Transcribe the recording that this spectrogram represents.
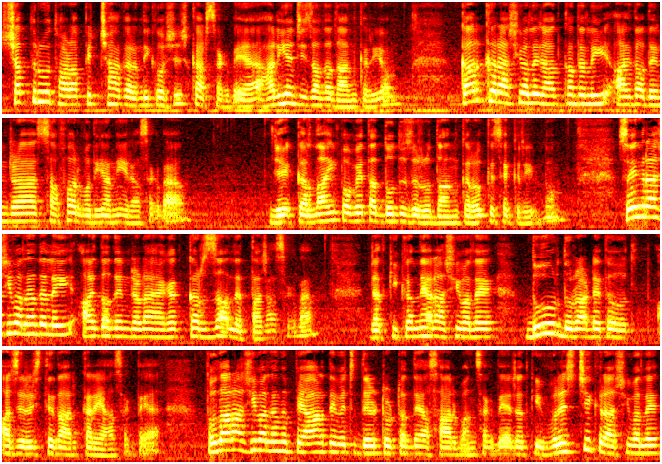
ਸ਼ਤਰੂ ਥੋੜਾ ਪਿੱਛਾ ਕਰਨ ਦੀ ਕੋਸ਼ਿਸ਼ ਕਰ ਸਕਦੇ ਆ। ਹਰੀਆਂ ਚੀਜ਼ਾਂ ਦਾ ਦਾਨ ਕਰਿਓ। ਕਰਕ ਰਾਸ਼ੀ ਵਾਲੇ ਜਾਤਕਾਂ ਦੇ ਲਈ ਅੱਜ ਦਾ ਦਿਨ ਜਿਹੜਾ ਸਫ਼ਰ ਵਧੀਆ ਨਹੀਂ ਰਹਿ ਸਕਦਾ। ਜੇ ਕਰਨਾ ਹੀ ਪਵੇ ਤਾਂ ਦੁੱਧ ਜ਼ਰੂਰ ਦਾਨ ਕਰੋ ਕਿਸੇ ਗਰੀਬ ਨੂੰ। ਸਿੰਘ ਰਾਸ਼ੀ ਵਾਲਿਆਂ ਦੇ ਲਈ ਅੱਜ ਦਾ ਦਿਨ ਜਿਹੜਾ ਹੈਗਾ ਕਰਜ਼ਾ ਲਿੱਤਾ ਜਾ ਸਕਦਾ। ਹੈ ਜਦਕਿ ਕੰਨਿਆ ਰਾਸ਼ੀ ਵਾਲੇ ਦੂਰ ਦੁਰਾਡੇ ਤੋਂ ਅੱਜ ਰਿਸ਼ਤੇਦਾਰ ਘਰੇ ਆ ਸਕਦੇ ਆ। ਤੁਲਾ ਰਾਸ਼ੀ ਵਾਲਿਆਂ ਨੂੰ ਪਿਆਰ ਦੇ ਵਿੱਚ ਦਿਲ ਟੁੱਟਣ ਦੇ ਆਸਾਰ ਬਣ ਸਕਦੇ ਆ, ਜਦਕਿ ਵ੍ਰਿਸ਼ਚਿਕ ਰਾਸ਼ੀ ਵਾਲੇ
